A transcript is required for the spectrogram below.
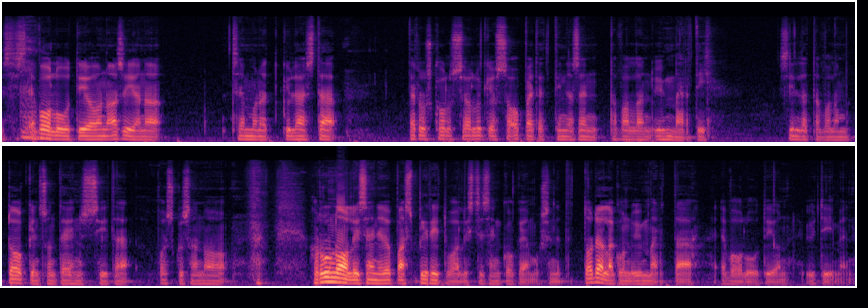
Siis evoluutio on asiana semmoinen, että kyllä sitä peruskoulussa ja lukiossa opetettiin ja sen tavallaan ymmärti sillä tavalla, mutta Dawkins on tehnyt siitä, voisiko sanoa, runollisen ja jopa spiritualistisen kokemuksen, että todella kun ymmärtää evoluution ytimen,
